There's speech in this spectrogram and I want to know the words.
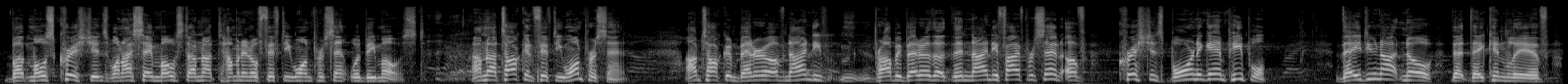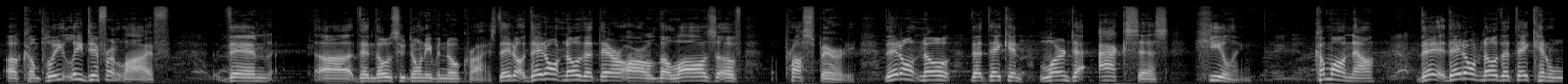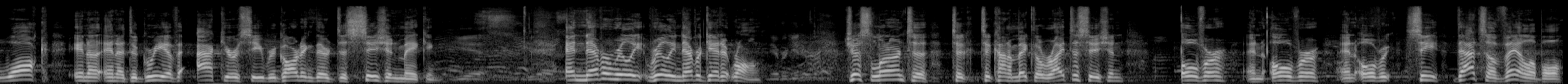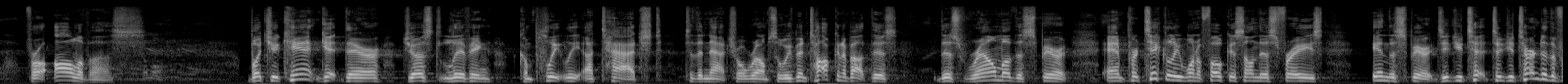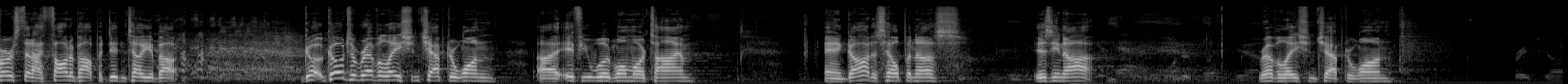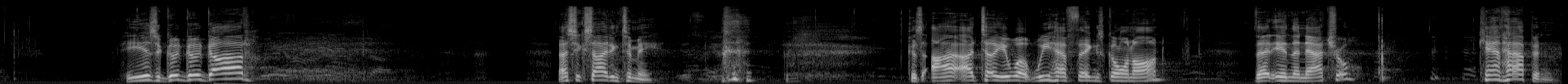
But most Christians, when I say most, I'm not, how many know 51% would be most? I'm not talking 51%. I'm talking better of 90, probably better than 95% of Christians, born again people. They do not know that they can live a completely different life than, uh, than those who don't even know Christ. They don't, they don't know that there are the laws of prosperity. They don't know that they can learn to access healing. Come on now. They, they don't know that they can walk in a, in a degree of accuracy regarding their decision making and never really, really never get it wrong. Just learn to, to, to kind of make the right decision over and over and over. See, that's available for all of us. But you can't get there just living completely attached to the natural realm. So we've been talking about this, this realm of the spirit, and particularly want to focus on this phrase in the spirit. Did you, t- did you turn to the verse that I thought about but didn't tell you about? Go, go to Revelation chapter 1, uh, if you would, one more time. And God is helping us, is He not? Revelation chapter 1. He is a good, good God. That's exciting to me. Because I, I tell you what, we have things going on that in the natural can't happen.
